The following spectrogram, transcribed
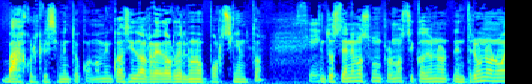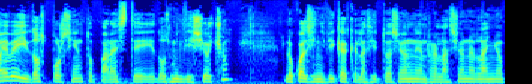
bajo el crecimiento económico, ha sido alrededor del 1%. Sí. Entonces tenemos un pronóstico de uno- entre 1,9 y 2% para este 2018, lo cual significa que la situación en relación al año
